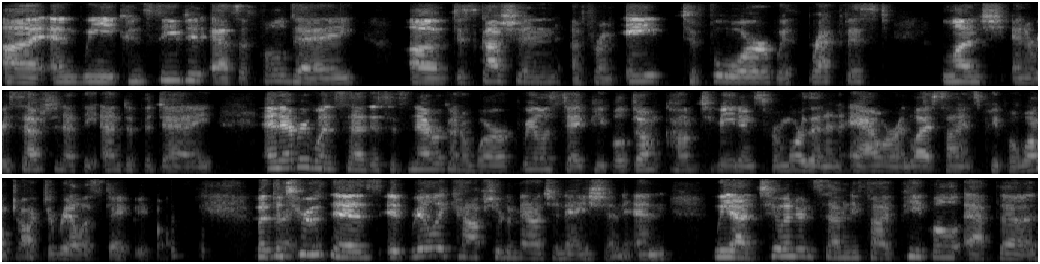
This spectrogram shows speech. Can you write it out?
Uh, and we conceived it as a full day of discussion uh, from 8 to 4 with breakfast, lunch, and a reception at the end of the day. And everyone said this is never going to work. Real estate people don't come to meetings for more than an hour, and life science people won't talk to real estate people. But the right. truth is, it really captured imagination. And we had 275 people at the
